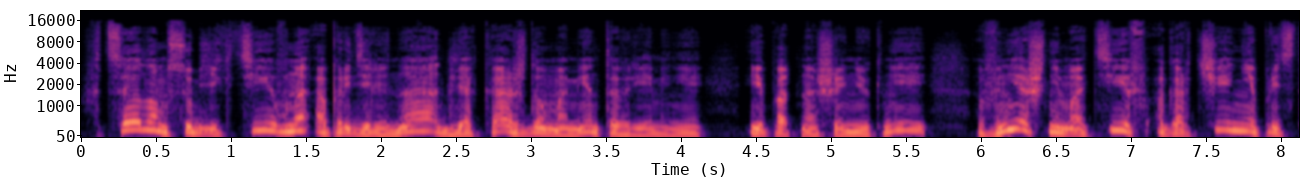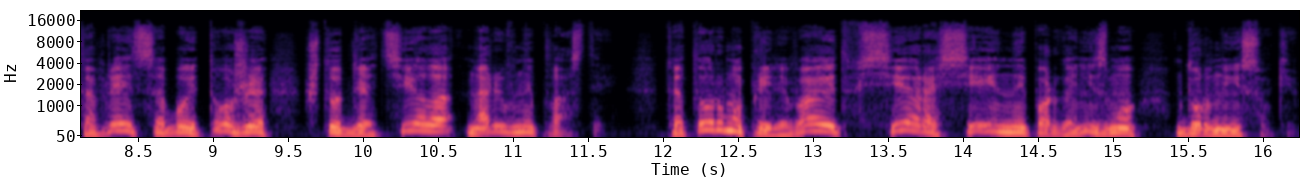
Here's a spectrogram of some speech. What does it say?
в целом субъективно определена для каждого момента времени, и по отношению к ней внешний мотив огорчения представляет собой то же, что для тела нарывный пластырь, которому приливают все рассеянные по организму дурные соки.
